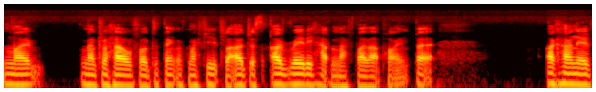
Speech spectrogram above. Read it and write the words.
my mental health or to think of my future. I just, I really had enough by that point, but I kind of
